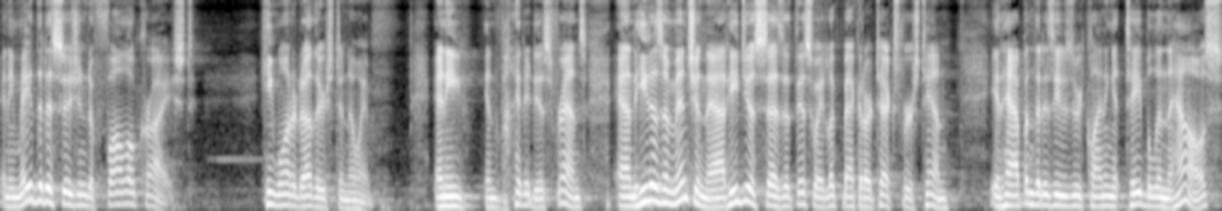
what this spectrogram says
and he made the decision to follow Christ, he wanted others to know him. And he invited his friends. And he doesn't mention that. He just says it this way. Look back at our text, verse 10. It happened that as he was reclining at table in the house,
